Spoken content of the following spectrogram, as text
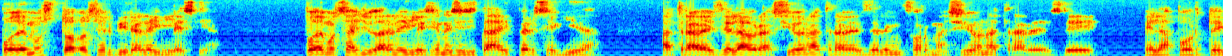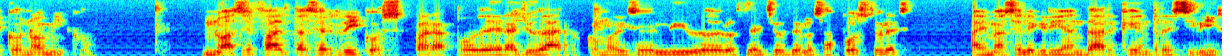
podemos todos servir a la iglesia, podemos ayudar a la iglesia necesitada y perseguida a través de la oración, a través de la información, a través de el aporte económico. No hace falta ser ricos para poder ayudar. Como dice el libro de los Hechos de los Apóstoles, hay más alegría en dar que en recibir.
